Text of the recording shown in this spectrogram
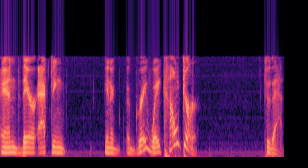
and they're acting in a, a grave way counter to that.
